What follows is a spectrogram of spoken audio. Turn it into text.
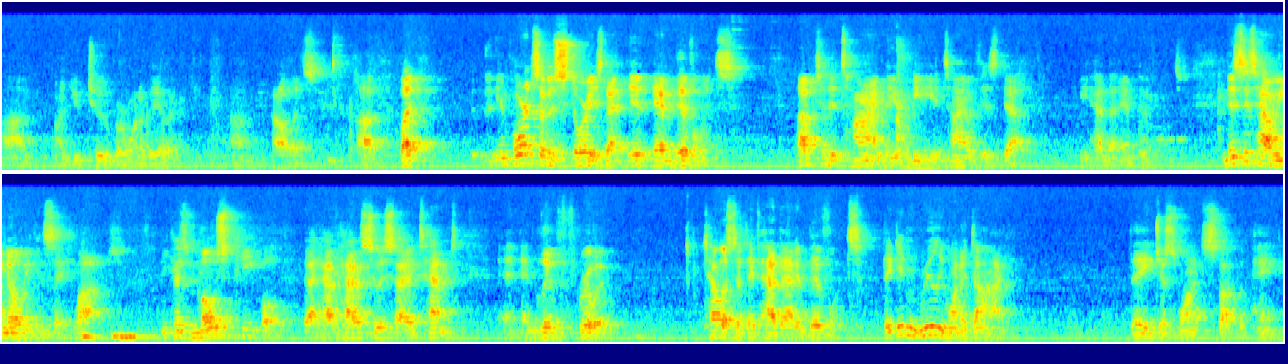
um, on YouTube or one of the other um, outlets. Uh, But the importance of his story is that ambivalence. Up to the time, the immediate time of his death, he had that ambivalence. And this is how we know we can save lives. Because most people that have had a suicide attempt and, and lived through it tell us that they've had that ambivalence. They didn't really want to die. They just wanted to stop the pain.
